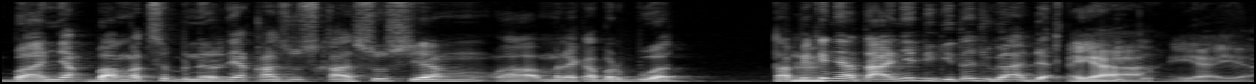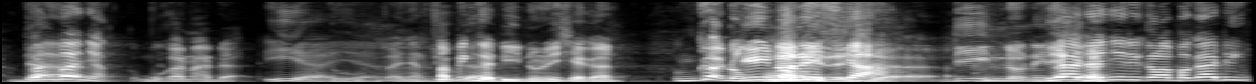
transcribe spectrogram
banyak banget sebenarnya kasus-kasus yang uh, mereka berbuat. Tapi kenyataannya di kita juga ada. Iya, gitu. iya, iya. Kan Dan- banyak, bukan ada. Iya, iya, banyak juga. Tapi nggak di Indonesia kan? Enggak dong. Di. Indonesia. Di Indonesia. Dia adanya di Kelapa Gading.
